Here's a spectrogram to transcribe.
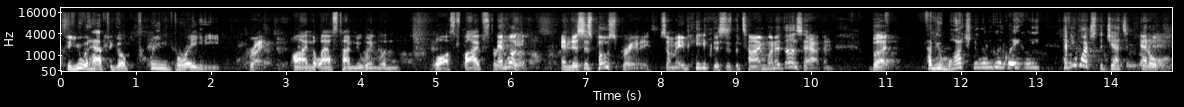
So you would have to go pre Brady Right. to find the last time New England lost five straight And look, games. and this is post Brady. So maybe this is the time when it does happen. But Have you watched New England lately? have you watched the Jets at all?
